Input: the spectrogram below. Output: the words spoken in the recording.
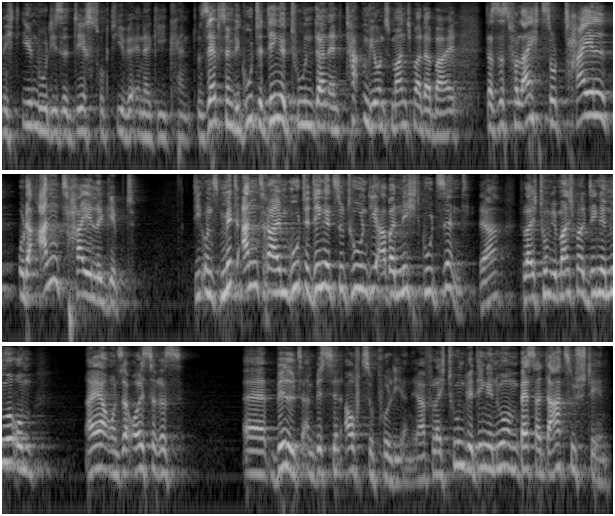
nicht irgendwo diese destruktive Energie kennt. Und selbst wenn wir gute Dinge tun, dann enttappen wir uns manchmal dabei, dass es vielleicht so Teil oder Anteile gibt, die uns mit antreiben, gute Dinge zu tun, die aber nicht gut sind. Ja? Vielleicht tun wir manchmal Dinge nur, um, naja, unser äußeres äh, Bild ein bisschen aufzupolieren. Ja? Vielleicht tun wir Dinge nur, um besser dazustehen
